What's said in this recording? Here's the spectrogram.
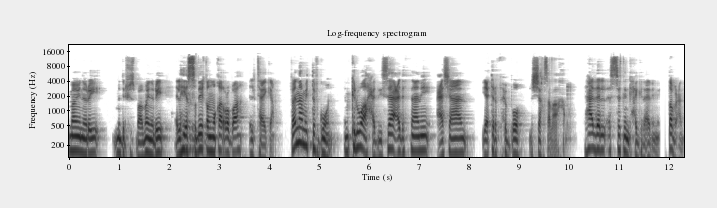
ماينوري مدري شو اسمها ماينوري اللي هي الصديقة المقربة لتايجا فإنهم يتفقون إن كل واحد يساعد الثاني عشان يعترف بحبه للشخص الآخر. هذا ال setting حق الأنمي. طبعا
